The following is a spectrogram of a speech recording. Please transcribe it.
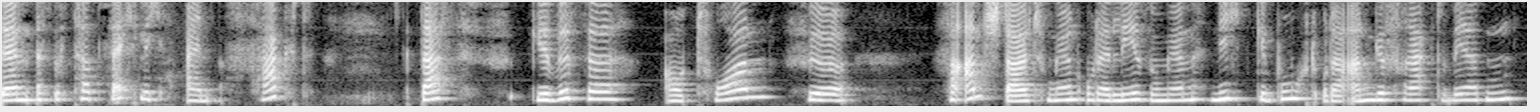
Denn es ist tatsächlich ein Fakt, dass gewisse Autoren für Veranstaltungen oder Lesungen nicht gebucht oder angefragt werden,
